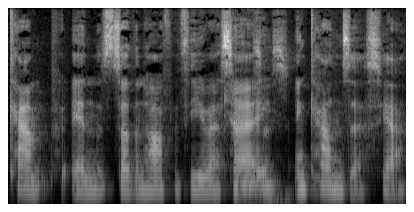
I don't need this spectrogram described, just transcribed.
camp in the southern half of the USA. Kansas. In Kansas, yeah.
